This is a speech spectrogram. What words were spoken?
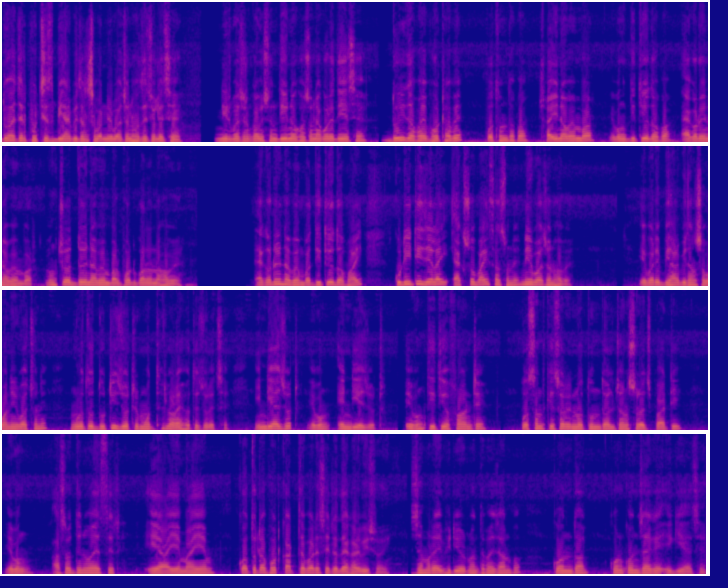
দু হাজার পঁচিশ বিহার বিধানসভা নির্বাচন হতে চলেছে। নির্বাচন কমিশন দিনও ঘোষণা করে দিয়েছে, দুই দফায় ভোট হবে। প্রথম দফা ছয়ই নভেম্বর এবং দ্বিতীয় দফা এগারোই নভেম্বর এবং চোদ্দই নভেম্বর ভোট গণনা হবে। এগারোই নভেম্বর দ্বিতীয় দফায় কুড়িটি জেলায় একশো বাইশ আসনে নির্বাচন হবে। এবারে বিহার বিধানসভা নির্বাচনে মূলত দুটি জোটের মধ্যে লড়াই হতে চলেছে, ইন্ডিয়া জোট এবং এনডিএ জোট। এবং তৃতীয় ফ্রন্টে প্রশান্ত কিশোরের নতুন দল জনসুরাজ পার্টি এবং আসাউদ্দিন ওয়াইসির এআইএমআইএম কতটা ভোট কাটতে পারে সেটা দেখার বিষয়। আমরা এই ভিডিওর মাধ্যমে জানব কোন দল কোন কোন জায়গায় এগিয়ে আছে।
